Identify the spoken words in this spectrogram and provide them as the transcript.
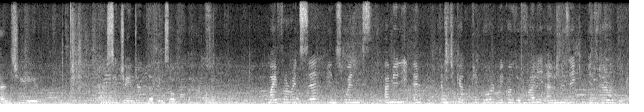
and she she changes the things of the house. My favorite scene is when Amélie helps handicapped people because the funny and music is very good.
